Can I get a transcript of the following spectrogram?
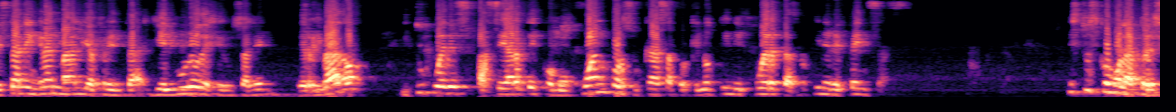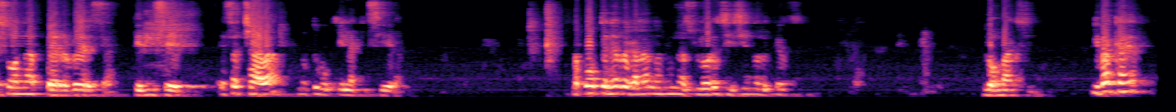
están en gran mal y afrenta y el muro de Jerusalén derribado y tú puedes pasearte como Juan por su casa porque no tiene puertas, no tiene defensas. Esto es como la persona perversa que dice, esa chava no tuvo quien la quisiera. La puedo tener regalándole unas flores y diciéndole que es lo máximo. Y va a caer.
